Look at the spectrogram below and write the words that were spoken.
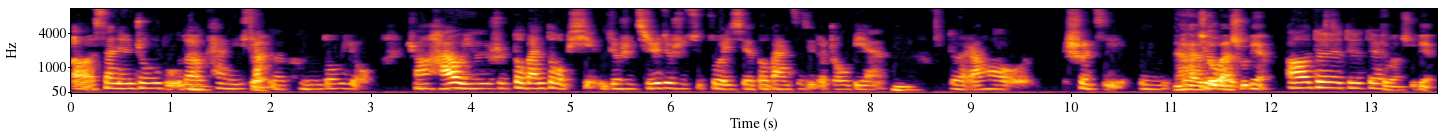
呃三联中读的、嗯看理想的可能都有。然后还有一个就是豆瓣豆品，就是其实就是去做一些豆瓣自己的周边，嗯，对，然后设计，嗯，然后还有豆瓣书店，哦，对对对对豆，瓣书店。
